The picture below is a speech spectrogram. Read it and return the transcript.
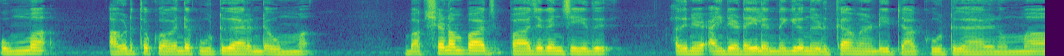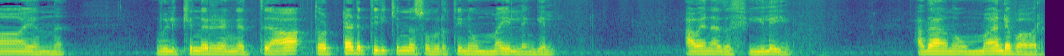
ഉമ്മ അവിടുത്തെ അവന്റെ കൂട്ടുകാരന്റെ ഉമ്മ ഭക്ഷണം പാച പാചകം ചെയ്ത് അതിന് അതിന്റെ ഇടയിൽ എന്തെങ്കിലും ഒന്ന് എടുക്കാൻ വേണ്ടിയിട്ട് ആ കൂട്ടുകാരൻ ഉമ്മ എന്ന് വിളിക്കുന്നൊരു രംഗത്ത് ആ തൊട്ടടുത്തിരിക്കുന്ന സുഹൃത്തിന് ഉമ്മയില്ലെങ്കിൽ അവനത് ഫീൽ ചെയ്യും. അതാണ് ഉമ്മാന്റെ പവർ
